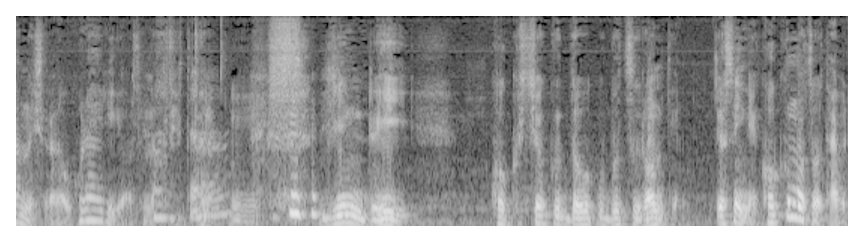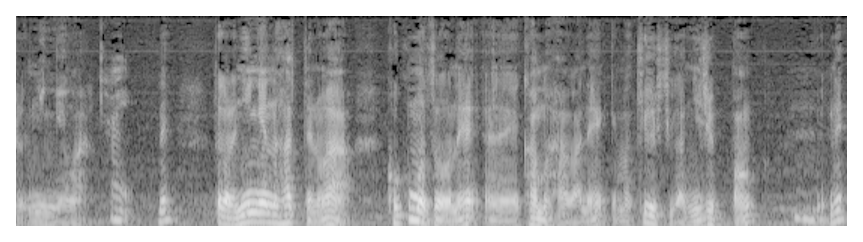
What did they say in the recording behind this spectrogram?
ァンの人から怒られるよそんなこと言ったら、本うん。人類黒食動物論っていうの。要するにね穀物を食べる人間は。はい。ね、だから人間の歯ってのは穀物をね、えー噛む歯がね、まあ、臼歯が20本、ね、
